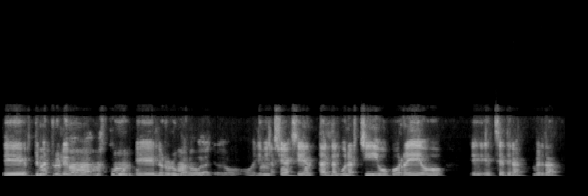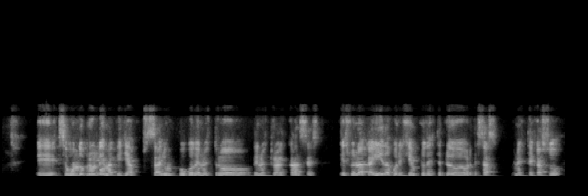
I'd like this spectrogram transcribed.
Eh, el primer problema más, más común es el error humano o, eliminación accidental de algún archivo, correo, eh, etcétera, ¿verdad? Eh, segundo problema, que ya sale un poco de, nuestro, de nuestros alcances, es una caída, por ejemplo, de este proveedor de SaaS. En este caso,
